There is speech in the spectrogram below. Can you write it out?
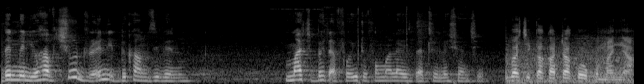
Then when you have children, it becomes even much better for you to formalize that relationship. bakikakatako okumanya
